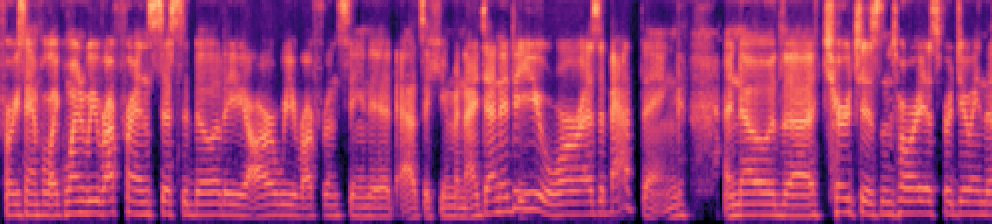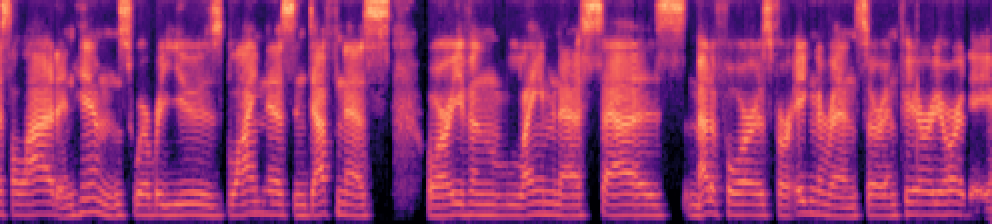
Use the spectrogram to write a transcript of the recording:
For example, like when we reference disability, are we referencing it as a human identity or as a bad thing? I know the church is notorious for doing this a lot in hymns where we use blindness and deafness or even lameness as metaphors for ignorance or inferiority.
